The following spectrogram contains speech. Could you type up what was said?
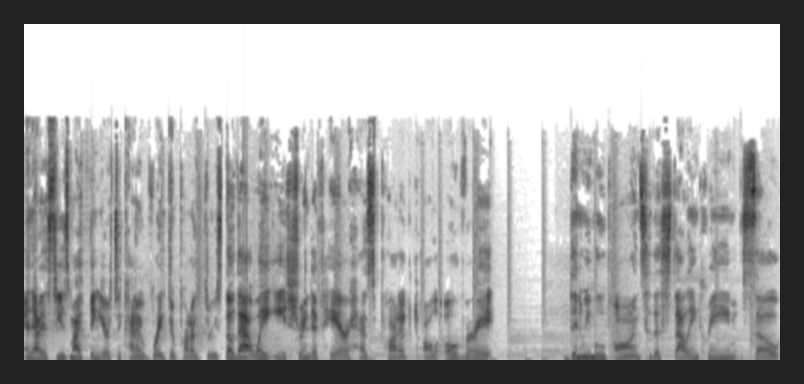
And I just used my finger to kind of rake the product through. So that way each strand of hair has product all over it. Then we move on to the styling cream. So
